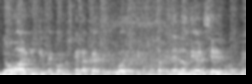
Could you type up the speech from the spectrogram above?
no alguien que me conozca en la calle, bueno, digamos, también en la universidad es como que.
